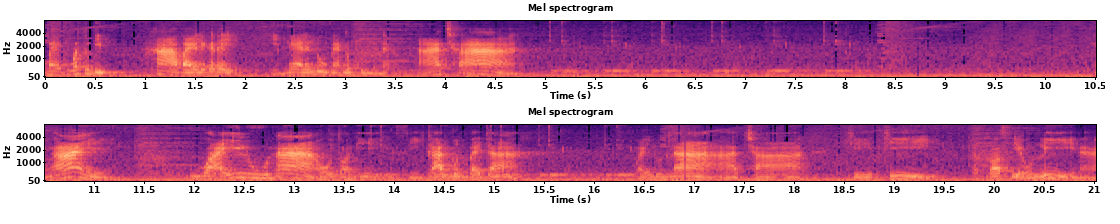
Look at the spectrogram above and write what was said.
แม่งวัตถุดิบห้าใบเลยก็ได้เห็นแม่และลูกแมงกะพรุนอยู่น่ะอาชา ง่ไวลูน่าโอ้ตอนนี้สีการ์ดวนไปจ้า ไวลูน่า อาชา เคที่ แล้วก็เสี่ยวลี่นะ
